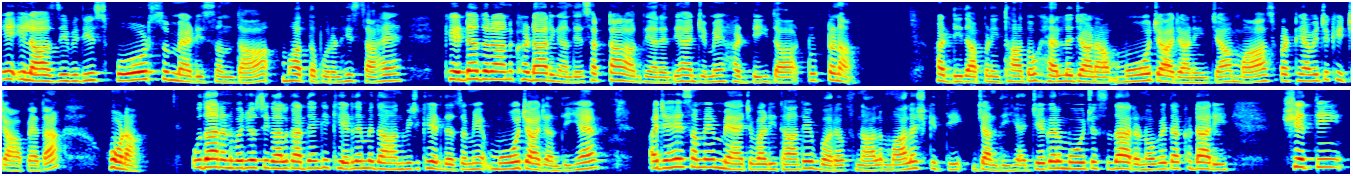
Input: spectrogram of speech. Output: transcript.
ਇਹ ਇਲਾਜ ਦੀ ਵਿਧੀ ਸਪੋਰਟਸ ਮੈਡੀਸਨ ਦਾ ਮਹੱਤਵਪੂਰਨ ਹਿੱਸਾ ਹੈ। ਖੇਡਾਂ ਦੌਰਾਨ ਖਿਡਾਰੀਆਂ ਦੇ ਸੱਟਾਂ ਲੱਗਦੀਆਂ ਰਹਿੰਦੀਆਂ ਹਨ, ਜਿਵੇਂ ਹੱਡੀ ਦਾ ਟੁੱਟਣਾ। ਹੱਡੀ ਦਾ ਆਪਣੀ ਥਾਂ ਤੋਂ ਹਿੱਲ ਜਾਣਾ, ਮੋਚ ਆ ਜਾਣੀ ਜਾਂ ਮਾਸ ਪੱਠਿਆਂ ਵਿੱਚ ਖਿਚਾਅ ਪੈਦਾ ਹੋਣਾ। ਉਦਾਹਰਨ ਵਜੋਂ ਅਸੀਂ ਗੱਲ ਕਰਦੇ ਹਾਂ ਕਿ ਖੇਡ ਦੇ ਮੈਦਾਨ ਵਿੱਚ ਖੇਡਦੇ ਸਮੇਂ ਮੋਚ ਆ ਜਾਂਦੀ ਹੈ। ਅਜਿਹੇ ਸਮੇਂ ਮੈਚ ਵਾਲੀ ਥਾਂ ਤੇ ਬਰਫ਼ ਨਾਲ ਮਾਲਿਸ਼ ਕੀਤੀ ਜਾਂਦੀ ਹੈ। ਜੇਕਰ ਮੋਚ ਸਧਾਰਨ ਹੋਵੇ ਤਾਂ ਖਿਡਾਰੀ ਛੇਤੀ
